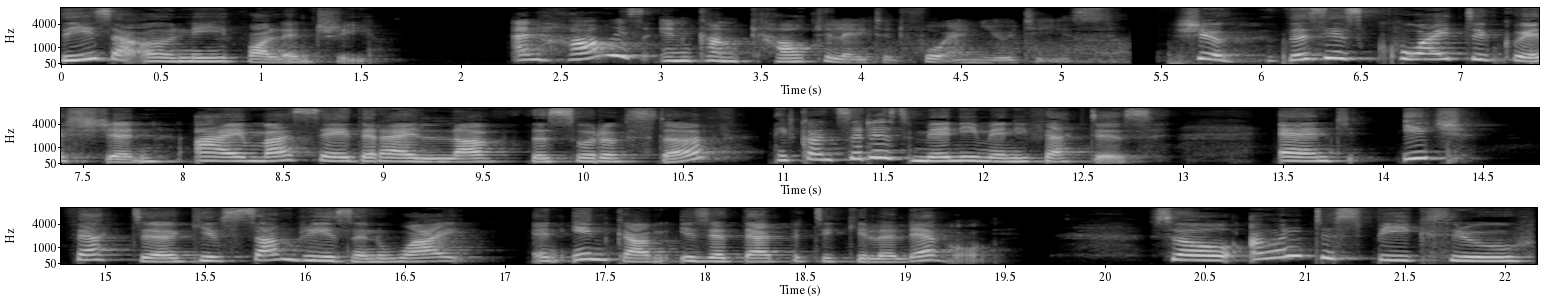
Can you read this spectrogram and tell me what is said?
these are only voluntary. And how is income calculated for annuities? Sure, this is quite a question. I must say that I love this sort of stuff. It considers many, many factors, and each factor gives some reason why an income is at that particular level. So I'm going to speak through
